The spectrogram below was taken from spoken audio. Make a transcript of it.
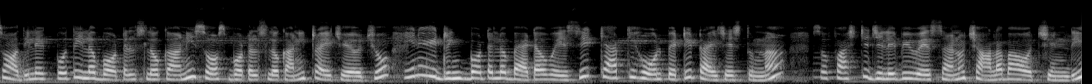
సో అది లేకపోతే ఇలా బాటిల్స్లో కానీ సాస్ బాటిల్స్లో కానీ ట్రై చేయొచ్చు. నేను ఈ డ్రింక్ బాటిల్లో బ్యాటర్ వేసి క్యాప్కి హోల్ పెట్టి ట్రై చేస్తున్నా. సో ఫస్ట్ జిలేబీ వేసాను. చాలా బాగా వచ్చింది.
